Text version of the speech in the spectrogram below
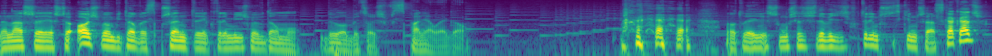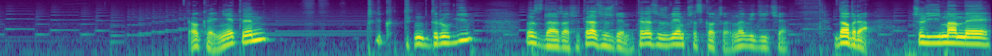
na nasze jeszcze 8-bitowe sprzęty, które mieliśmy w domu, byłoby coś wspaniałego. no tutaj jeszcze muszę się dowiedzieć, w którym przyciskiem trzeba skakać. Okej, nie tym, tylko tym drugim. No zdarza się, teraz już wiem, teraz już wiem, przeskoczę, no widzicie. Dobra, czyli mamy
